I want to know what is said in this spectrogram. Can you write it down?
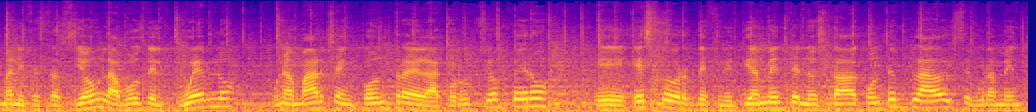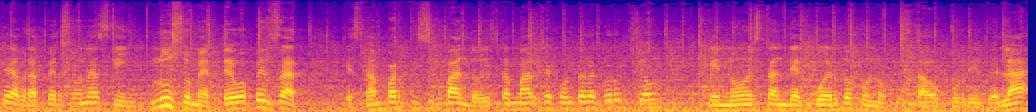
manifestación, la voz del pueblo, una marcha en contra de la corrupción, pero eh, esto definitivamente no estaba contemplado y seguramente habrá personas que incluso me atrevo a pensar que están participando de esta marcha contra la corrupción que no están de acuerdo con lo que está ocurriendo. La,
